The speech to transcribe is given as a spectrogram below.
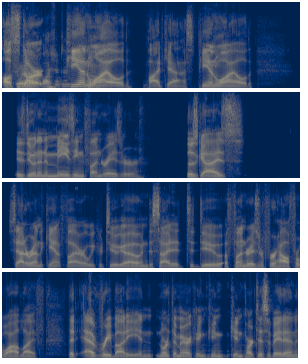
I'll What's going on in start Washington? PN Oh. Wild podcast. PN Wild is doing an amazing fundraiser. Those guys sat around the campfire a week or two ago and decided to do a fundraiser for Howl for Wildlife that everybody in North America can can participate in.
